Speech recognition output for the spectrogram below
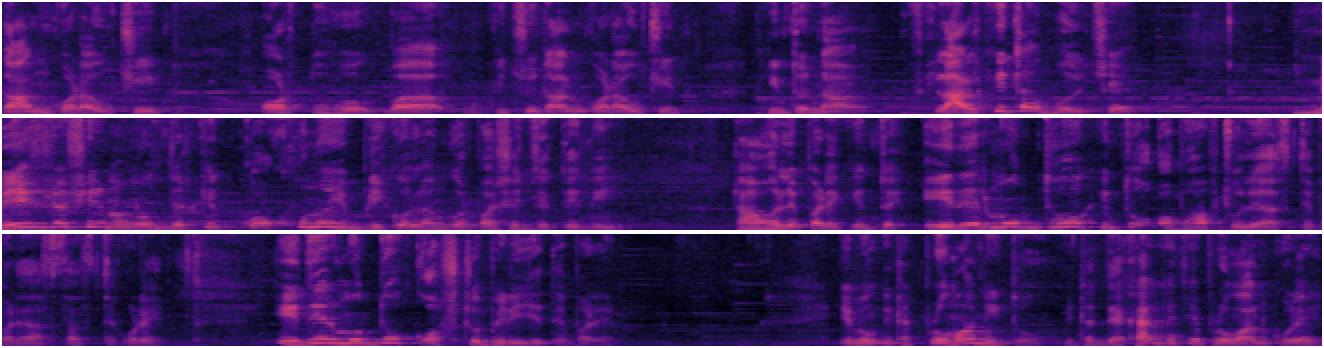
দান করা উচিত, অর্থ হোক বা কিছু দান করা উচিত। কিন্তু না, লাল কিতাব বলছে মেষ রাশির মানুষদেরকে কখনোই বৃকলাঙ্গর পাশে যেতে নেই। তাহলে পারে কিন্তু এদের মধ্যেও কিন্তু অভাব চলে আসতে পারে আস্তে আস্তে করে। এদের মধ্যেও কষ্ট বেড়ে যেতে পারে। এবং এটা প্রমাণিত, এটা দেখা গেছে প্রমাণ করে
